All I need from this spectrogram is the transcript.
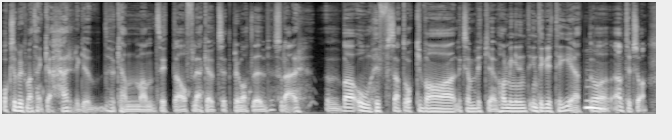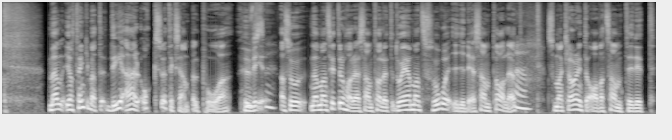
Och så brukar man tänka, herregud, hur kan man sitta och fläka ut sitt privatliv sådär? Vara ohyfsat och vara, liksom, vilka, har de ingen integritet? Mm. Och, ja, typ så. Men jag tänker mig att det är också ett exempel på hur vi, alltså när man sitter och har det här samtalet, då är man så i det samtalet Ja. så man klarar inte av att samtidigt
